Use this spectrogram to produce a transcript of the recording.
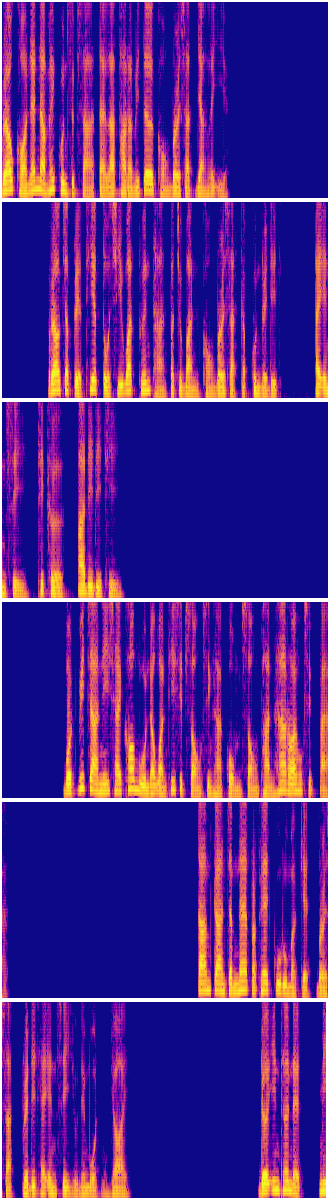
เราขอแนะนำให้คุณศึกษาแต่ละพารามิเตอร์ของบริษัทอย่างละเอียด เราจะเปรียบเทียบตัวชี้วัดพื้นฐานปัจจุบันของบริษัทกับคุณ Reddit INC ที่คือ RDDT บทวิจารณ์นี้ใช้ข้อมูลณวันที่ 12 สิงหาคม 2568 ตามการจำแนกประเภทกูรูมาเก็ตบริษัท Reddit INC อยู่ในหมวดหมู่ย่อย The Internet มี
